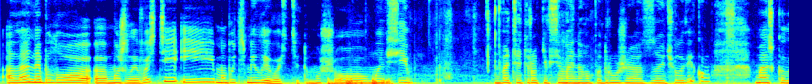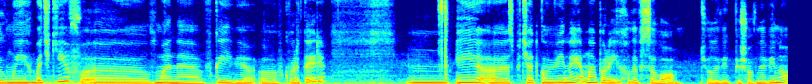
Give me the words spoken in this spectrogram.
але не було е, можливості і, мабуть, сміливості, тому що ми всі 20 років сімейного подружжя з чоловіком мешкали у моїх батьків, е, в мене в Києві е, в квартирі. І е, з початком війни ми переїхали в село. Чоловік пішов на війну,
